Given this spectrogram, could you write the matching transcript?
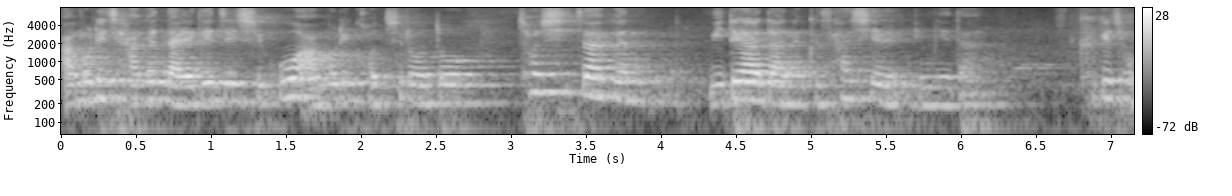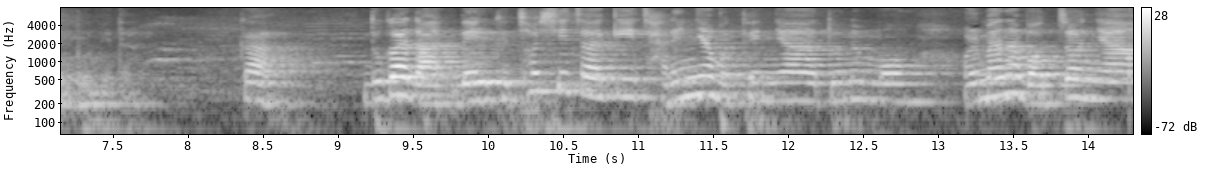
아무리 작은 날개짓이고 아무리 거칠어도 첫 시작은 위대하다는 그 사실입니다. 그게 전부입니다. 그러니까 누가 내 그 첫 시작이 잘했냐 못했냐 또는 뭐 얼마나 멋졌냐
